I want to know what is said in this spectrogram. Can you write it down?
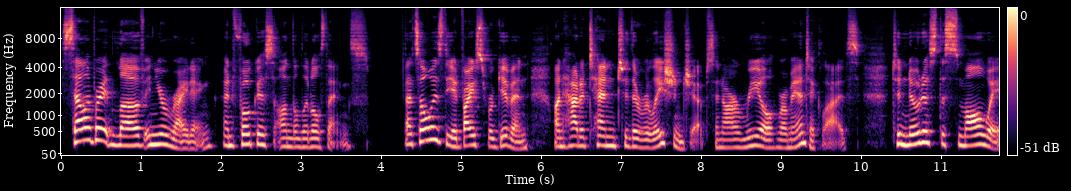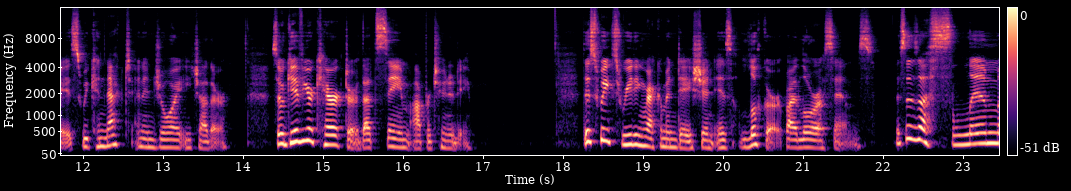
celebrate love in your writing and focus on the little things. That's always the advice we're given on how to tend to the relationships in our real romantic lives, to notice the small ways we connect and enjoy each other. So give your character that same opportunity. This week's reading recommendation is Looker by Laura Sims. This is a slim,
